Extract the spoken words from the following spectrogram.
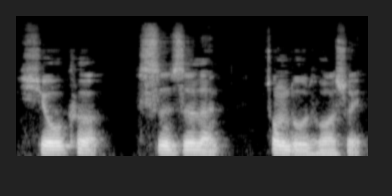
休克，四肢冷，重度脱水。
